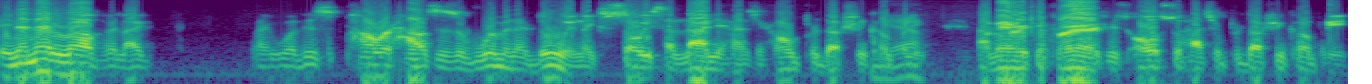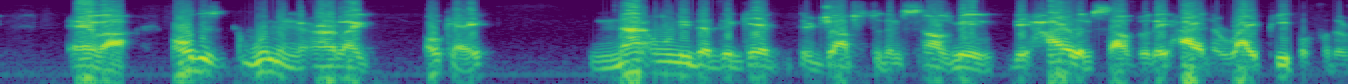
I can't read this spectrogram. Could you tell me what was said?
And then I love like like what these powerhouses of women are doing. Like Zoe Saldana has her own production company. America Ferrer is also has her production company. Eva, all these women are like, okay, not only that they get their jobs to themselves, meaning they hire themselves, but they hire the right people for the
